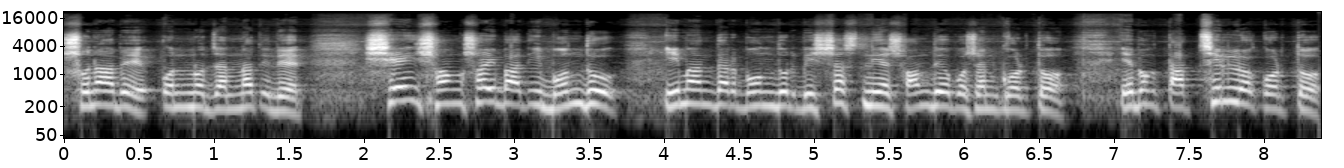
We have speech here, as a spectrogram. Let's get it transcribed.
শোনাবে অন্য জান্নাতীদের। সেই সংশয়বাদী বন্ধু ইমানদার বন্ধুর বিশ্বাস নিয়ে সন্দেহ পোষণ করত এবং তাচ্ছিল্য করত।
